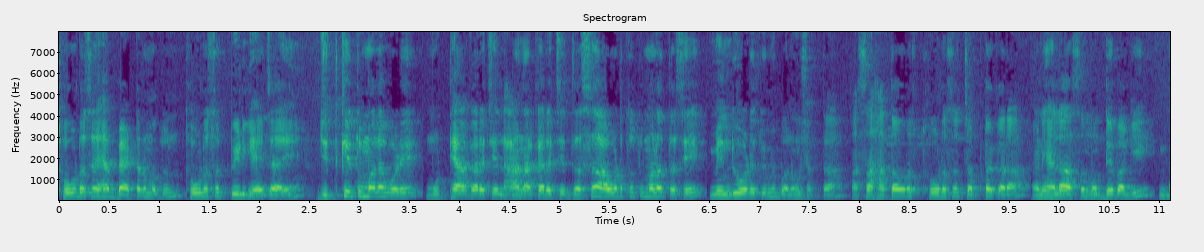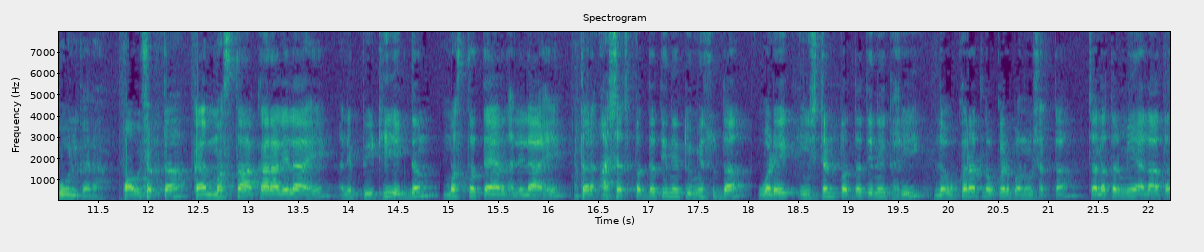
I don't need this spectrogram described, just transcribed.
थोडंसं ह्या बॅटर मधून थोडंसं पीठ घ्यायचं आहे. जितके तुम्हाला वडे मोठ्या आकाराचे लहान आकाराचे जसं आवडतं तुम्हाला तसे मेंदू वडे तुम्ही बनवू शकता. असं हातावरच थोडंसं चपट करा आणि ह्याला असं मध्यभागी गोल करा. पाहू शकता काय मस्त आकार आलेला आहे. आणि पीठही एकदम मस्त तयार झालेलं आहे. तर अशाच पद्धतीने तुम्ही सुद्धा वडे इन्स्टंट पद्धतीने घरी लवकरात लवकर बनवू शकता. चला तर मी याला आता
